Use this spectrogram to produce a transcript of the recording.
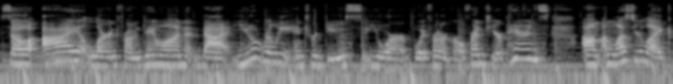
So I learned from Jaewon that you don't really introduce your boyfriend or girlfriend to your parents um, unless you're like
